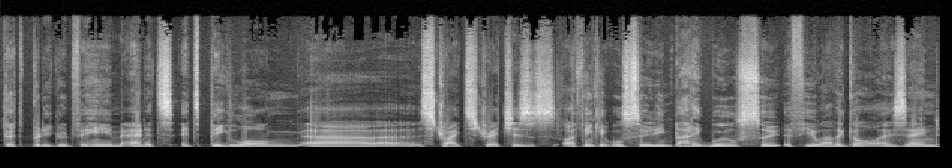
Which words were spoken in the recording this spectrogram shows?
that's pretty good for him. And it's it's big, long, uh, straight stretches. I think it will suit him, but it will suit a few other guys. And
